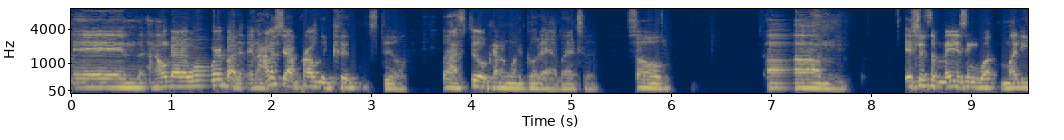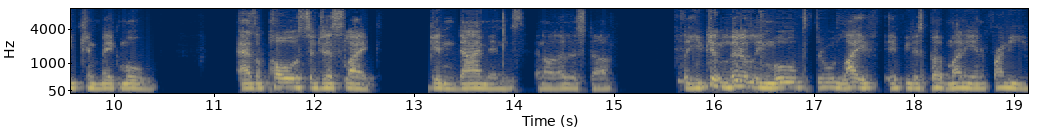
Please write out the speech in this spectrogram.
and I don't gotta worry about it. And honestly, I probably could still, but I still kind of want to go to Atlanta. So, um, it's just amazing what money can make move, as opposed to just like getting diamonds and all that other stuff. So you can literally move through life if you just put money in front of you,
